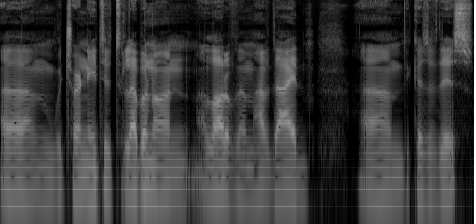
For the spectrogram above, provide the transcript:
um, which are native to Lebanon, a lot of them have died um, because of this.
